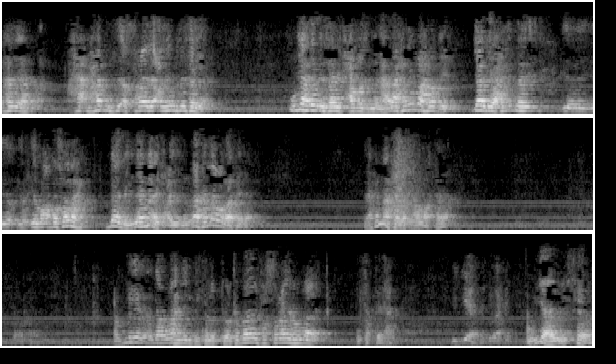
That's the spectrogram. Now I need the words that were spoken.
هذا هذا مثل الصغير يعني مثل سيئة وجهد الإنسان يتحفظ منها لكن الله لطيف. جاء واحد يضع بصره بابي له ما يتعين لا كذا ولا كذا. لكن ما خلقها الله كذا. الكبير إذا الله يجب يتنبت الكبائر فالصغير هو ما يكفرها يجاهد واحد ويجاهد السير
